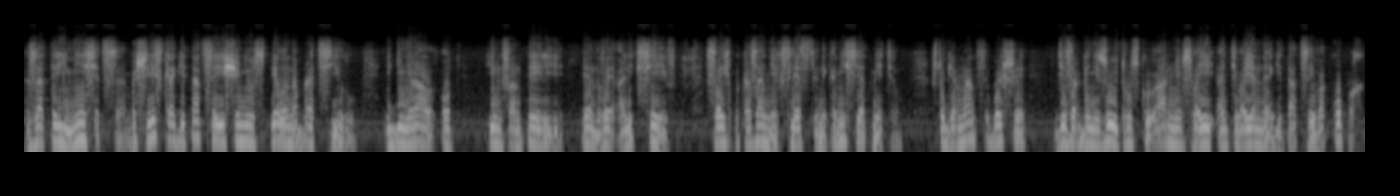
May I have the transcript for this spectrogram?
За три месяца большевистская агитация еще не успела набрать силу, и генерал от инфантерии Н.В. Алексеев в своих показаниях следственной комиссии отметил, что германцы больше дезорганизуют русскую армию своей антивоенной агитацией в окопах,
